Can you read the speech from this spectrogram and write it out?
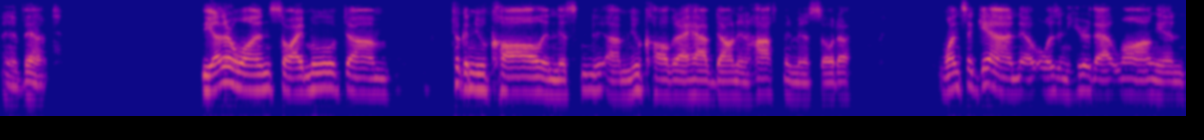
an event. The other one, so I moved, um, took a new call in this um, new call that I have down in Hoffman, Minnesota once again, it wasn't here that long, and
